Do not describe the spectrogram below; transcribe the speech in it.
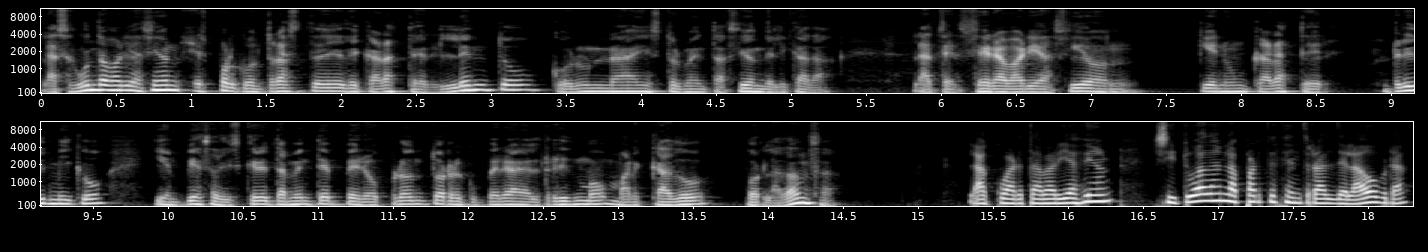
La segunda variación es por contraste de carácter lento con una instrumentación delicada. La tercera variación tiene un carácter rítmico y empieza discretamente pero pronto recupera el ritmo marcado por la danza. La cuarta variación, situada en la parte central de la obra,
